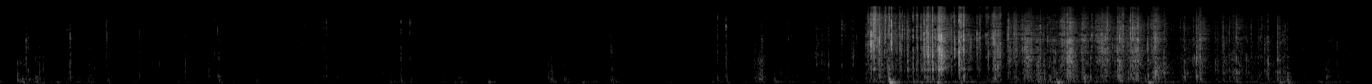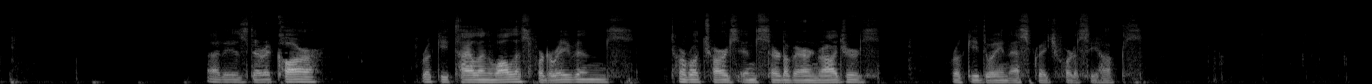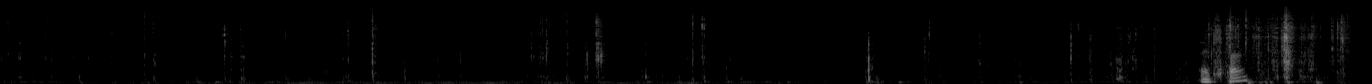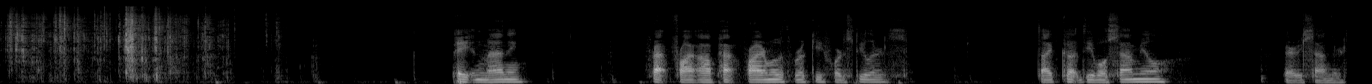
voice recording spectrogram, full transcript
That is Derek Carr, rookie Tylan Wallace for the Ravens, turbocharged insert of Aaron Rodgers, rookie D'Wayne Eskridge for the Seahawks. Next pack. Peyton Manning. Frat Fry, uh, Pat Freiermuth, rookie for the Steelers. Die cut Deebo Samuel. Barry Sanders.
